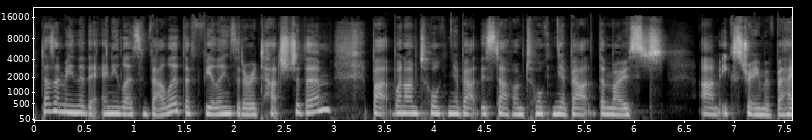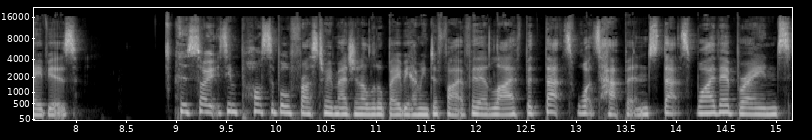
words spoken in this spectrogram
It doesn't mean that they're any less valid, the feelings that are attached to them. But when I'm talking about this stuff, I'm talking about the most um, extreme of behaviors. So it's impossible for us to imagine a little baby having to fight for their life, but that's what's happened. That's why their brains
